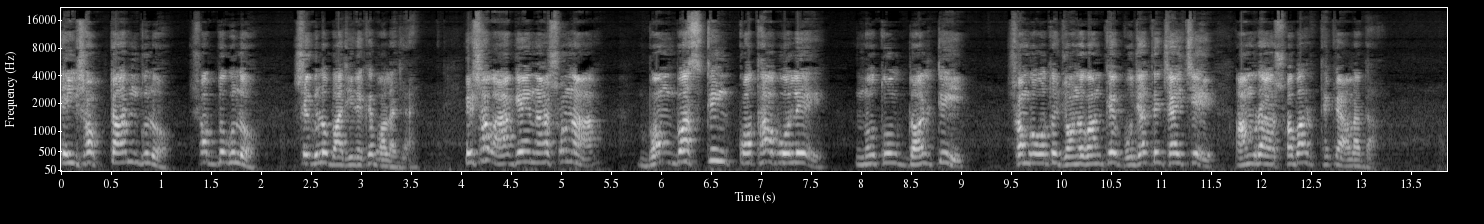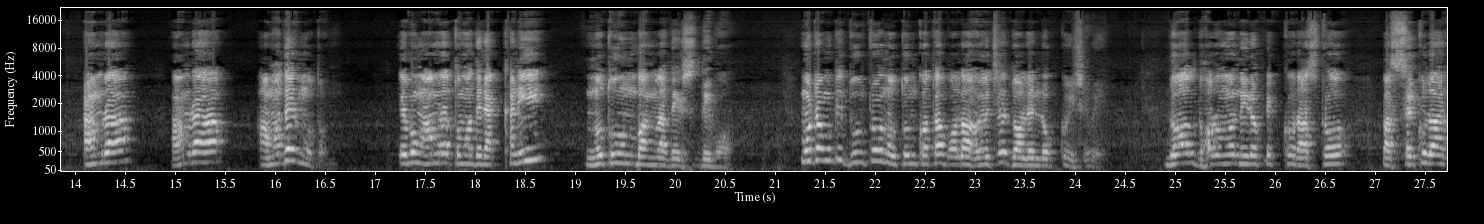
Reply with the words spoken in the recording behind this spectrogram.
এই সব টার্মগুলো শব্দগুলো, সেগুলো বাজি রেখে বলা যায়। এসব আগে না শোনা বম্বাস্টিং কথা বলে নতুন দলটি সম্ভবত জনগণকে বোঝাতে চাইছে আমরা সবার থেকে আলাদা। আমরা আমরা আমাদের মতন এবং আমরা তোমাদের একখানি নতুন বাংলাদেশ দেব। মোটামুটি দুটো নতুন কথা বলা হয়েছে দলের লক্ষ্য হিসেবে। দল, ধর্ম, নিরপেক্ষ রাষ্ট্র বা সেকুলার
